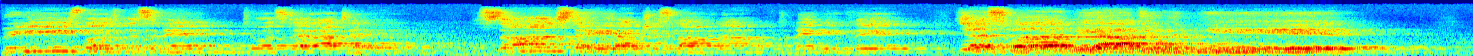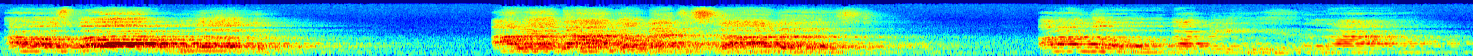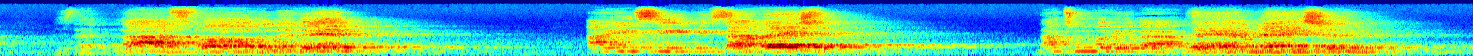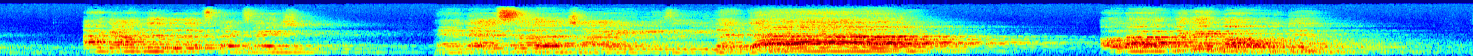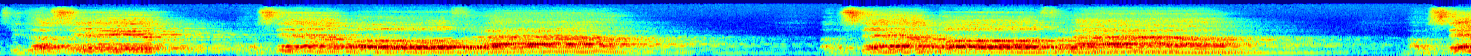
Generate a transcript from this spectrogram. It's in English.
breeze was listening to us a our day. The sun stayed up just long. Salvation. Not too worried about death. stay.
